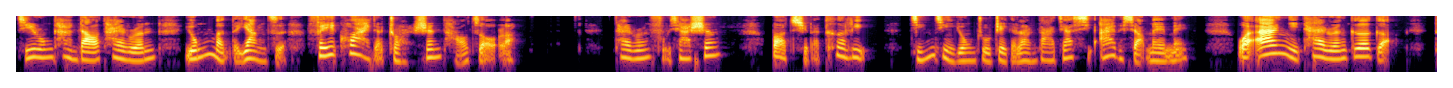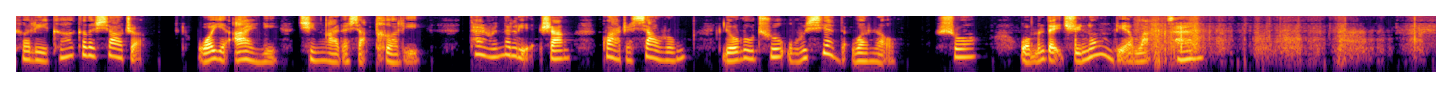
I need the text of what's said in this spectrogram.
吉荣看到泰伦勇猛的样子，飞快地转身逃走了。泰伦俯下身，抱起了特利，紧紧拥住这个让大家喜爱的小妹妹。“我爱你，泰伦哥哥。”特利咯咯的笑着。“我也爱你，亲爱的小特利。”泰伦的脸上挂着笑容，流露出无限的温柔，说。我们得去弄点晚餐。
